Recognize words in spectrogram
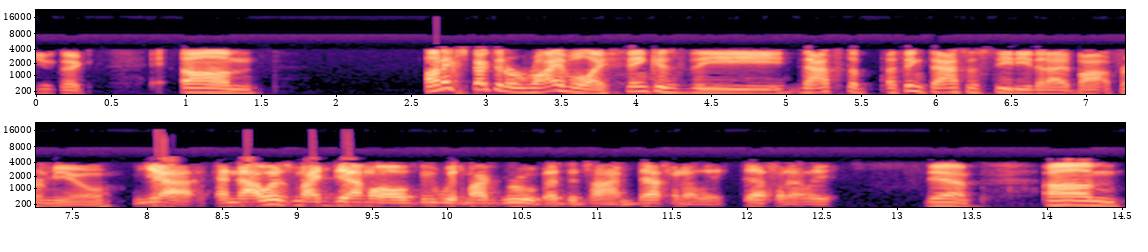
music. Um, Unexpected Arrival, I think is the that's the I think that's the CD that I bought from you. Yeah, and that was my demo with my group at the time. Definitely, definitely. Yeah. Um.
